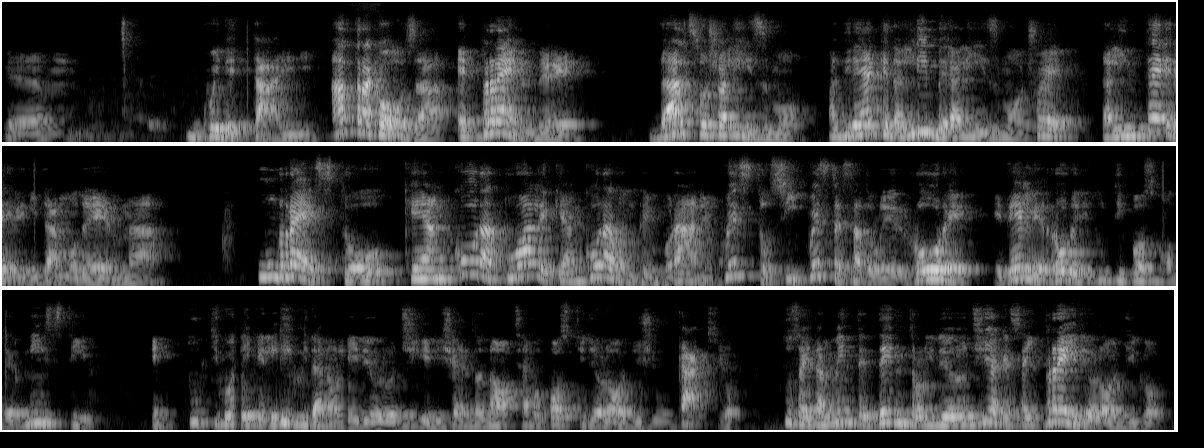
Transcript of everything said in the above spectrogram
ehm, in quei dettagli. Altra cosa è prendere dal socialismo ma direi anche dal liberalismo, cioè dall'intera eredità moderna, un resto che è ancora attuale, che è ancora contemporaneo. Questo sì, questo è stato l'errore ed è l'errore di tutti i postmodernisti e tutti quelli che liquidano le ideologie dicendo no, siamo post-ideologici, un cacchio. Tu sei talmente dentro l'ideologia che sei pre-ideologico,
